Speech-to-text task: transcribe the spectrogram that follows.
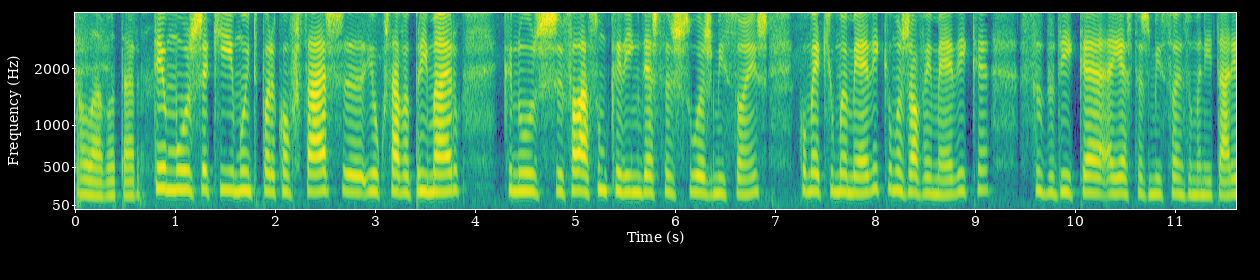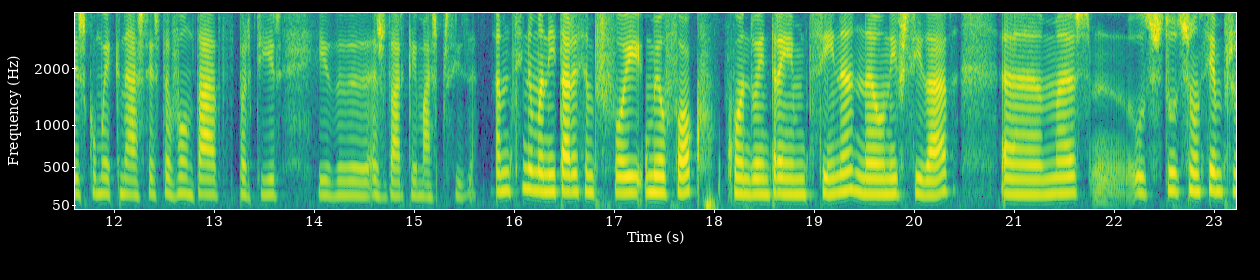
Olá, boa tarde. Temos aqui muito para conversar. Eu gostava primeiro que nos falasse um bocadinho destas suas missões, como é que uma médica, uma jovem médica, se dedica a estas missões humanitárias, como é que nasce esta vontade de partir e de ajudar quem mais precisa? A medicina humanitária sempre foi o meu foco quando entrei em medicina na universidade. Uh, mas os estudos são sempre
